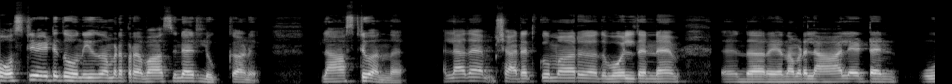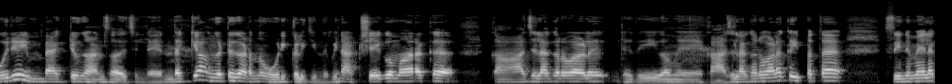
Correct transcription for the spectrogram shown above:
പോസിറ്റീവായിട്ട് തോന്നിയത് നമ്മുടെ പ്രഭാസിന്റെ ഒരു ലുക്കാണ് ലാസ്റ്റ് വന്ന. അല്ലാതെ ശരത് കുമാർ അതുപോലെ തന്നെ എന്താ പറയുക നമ്മുടെ ലാലേട്ടൻ ഒരു ഇമ്പാക്റ്റും കാണാൻ സാധിച്ചില്ല. എന്തൊക്കെയോ അങ്ങോട്ട് കടന്ന് ഓടിക്കളിക്കുന്നു. പിന്നെ അക്ഷയ് കുമാറൊക്കെ കാജൽ അഗർവാൾ ദൈവമേ കാജൽ അഗർവാളൊക്കെ ഇപ്പോഴത്തെ സിനിമയിലെ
